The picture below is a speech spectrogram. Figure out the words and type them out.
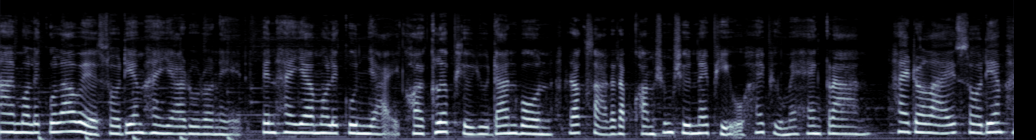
High Molecular Weight Sodium Hyaluronate เป็นไฮยาโมเลกุลใหญ่คอยเคลือบผิวอยู่ด้านบน รักษาระดับความชุ่มชื้นในผิวให้ผิวไม่แห้งกร้านไฮโดรไลซ์โซเดียมไฮ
